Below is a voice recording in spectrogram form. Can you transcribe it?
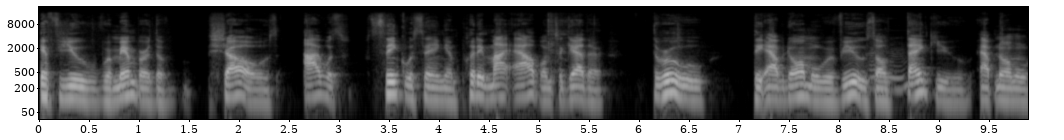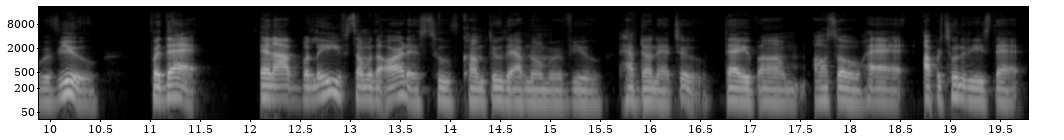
If you remember the shows, I was sequencing and putting my album together through the abnormal review. So Mhm. thank you, abnormal review, for that. And I believe some of the artists who've come through the abnormal review have done that too. They've um, also had opportunities that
